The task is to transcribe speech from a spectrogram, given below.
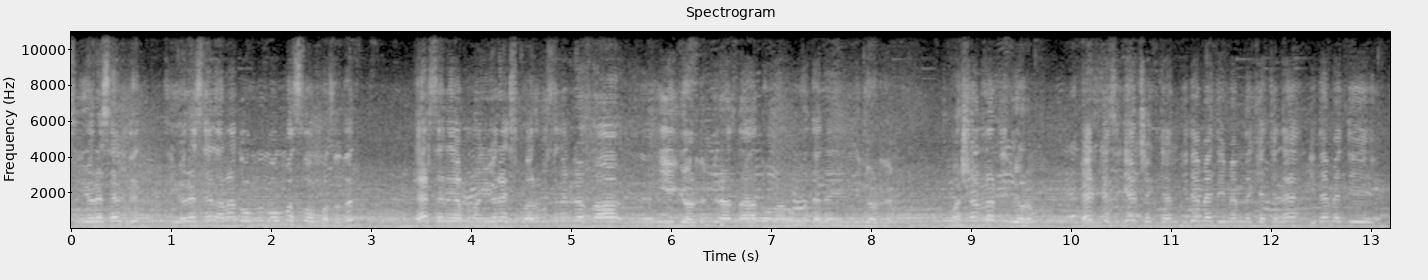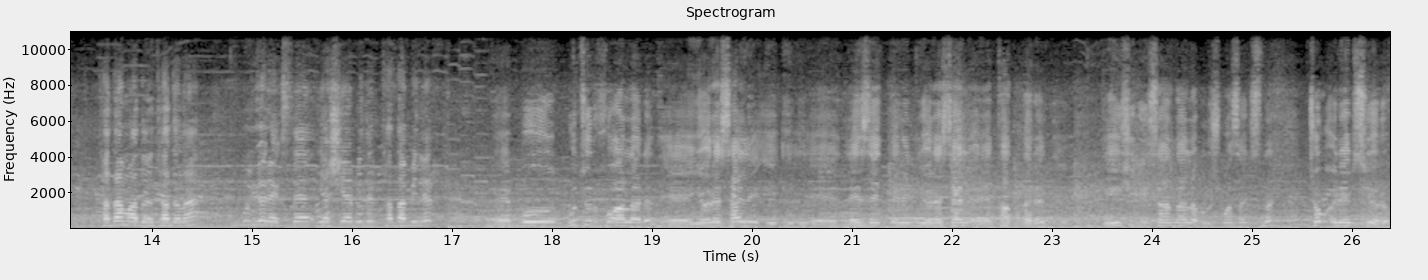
Biliyorsun yöreseldir. Yöresel Anadolu'nun olmazsa olmazıdır. Her sene yapılan Yörex var. Bu sene biraz daha e, iyi gördüm. Biraz daha donanımlı, deneyimli gördüm. Başarılar diliyorum. Herkesi gerçekten gidemediği memleketine, gidemediği, tadamadığı tadına bu Yörex'te yaşayabilir, tadabilir. E, bu bu tür fuarların e, yöresel e, e, lezzetlerin, yöresel e, tatların değişik insanlarla buluşması açısından çok önemsiyorum.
